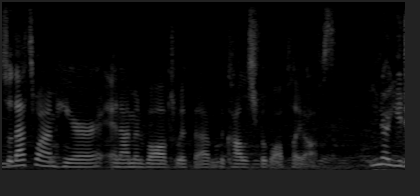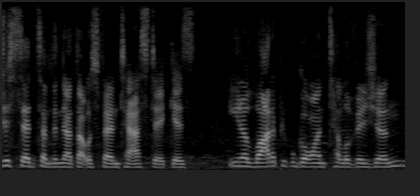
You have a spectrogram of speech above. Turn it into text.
So that's why I'm here and I'm involved with um, the college football playoffs. You know, you just said something that I thought was fantastic. Is you know, a lot of people go on television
